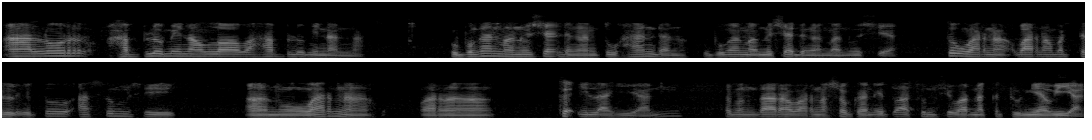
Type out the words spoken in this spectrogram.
alur hablu minallah wa hablu minannas. Hubungan manusia dengan Tuhan dan hubungan manusia dengan manusia. Itu warna warna wedel itu asumsi anu warna warna keilahian, sementara warna sogan itu asumsi warna keduniawian.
